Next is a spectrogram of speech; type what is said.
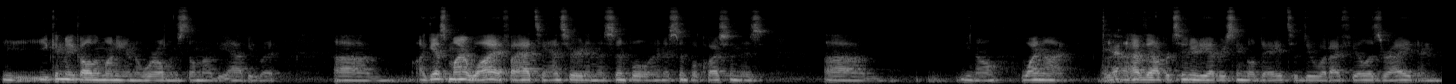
You, you can make all the money in the world and still not be happy. But um, I guess my why, if I had to answer it in a simple in a simple question, is, um, you know, why not? Yeah. I have the opportunity every single day to do what I feel is right and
